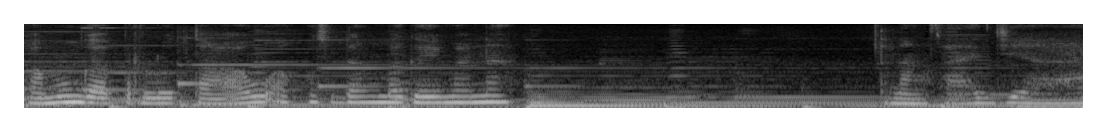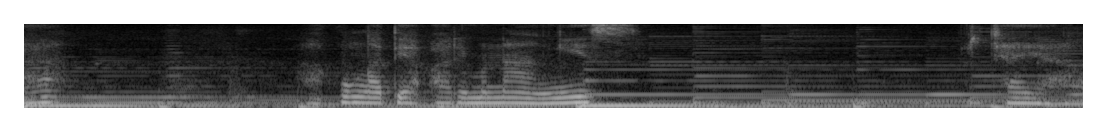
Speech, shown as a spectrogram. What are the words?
kamu gak perlu tahu aku sedang bagaimana. Tenang saja. Aku gak tiap hari menangis 太阳。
